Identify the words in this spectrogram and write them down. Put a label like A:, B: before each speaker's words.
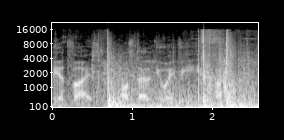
A: Be advised, hostile UAV is coming.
